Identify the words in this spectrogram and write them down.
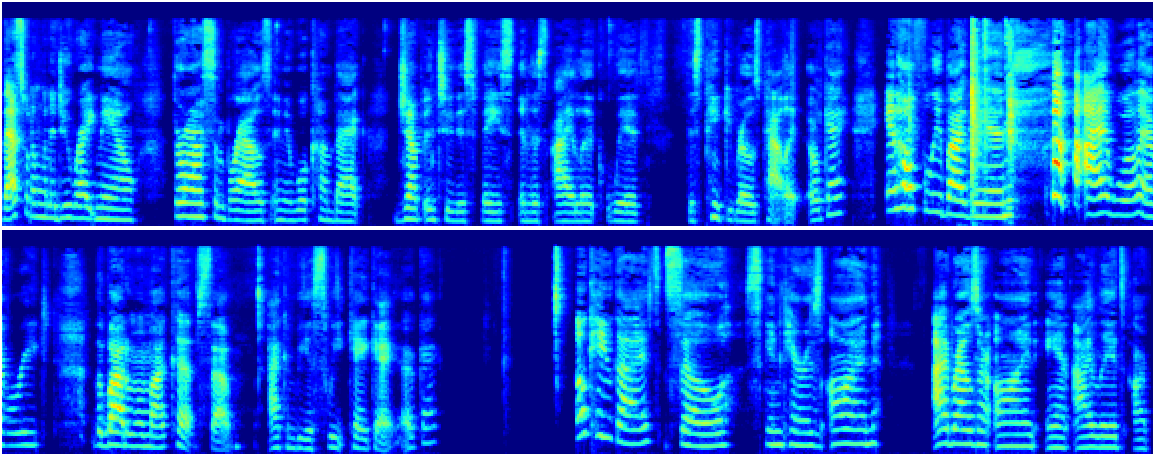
that's what I'm going to do right now. Throw on some brows and then we'll come back, jump into this face and this eye look with this Pinky Rose palette, okay? And hopefully by then, I will have reached the bottom of my cup. So I can be a sweet KK, okay? Okay, you guys, so skincare is on, eyebrows are on, and eyelids are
